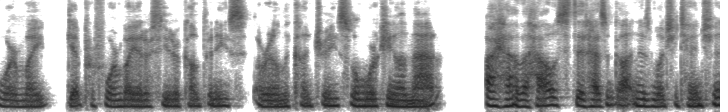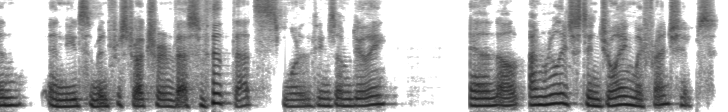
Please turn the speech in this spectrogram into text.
or might get performed by other theater companies around the country. So I'm working on that. I have a house that hasn't gotten as much attention and needs some infrastructure investment. That's one of the things I'm doing. And uh, I'm really just enjoying my friendships.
